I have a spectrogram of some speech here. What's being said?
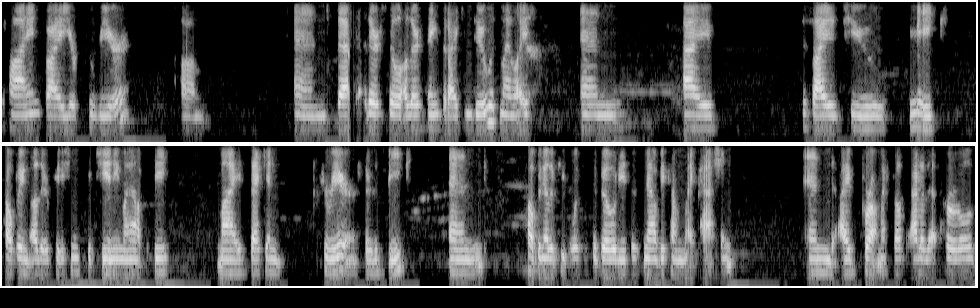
defined by your career, um, and that there's still other things that I can do with my life. And I decided to make helping other patients with GNE myopathy my second career, so to speak, and helping other people with disabilities has now become my passion. And I brought myself out of that hurdle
